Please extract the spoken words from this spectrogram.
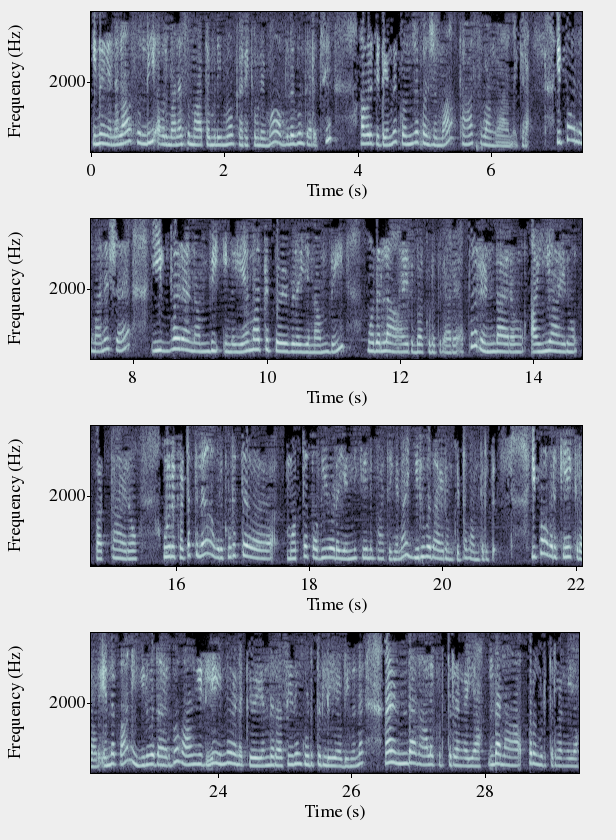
இன்னும் என்னெல்லாம் சொல்லி அவர் மனசு மாத்த முடியுமோ கரைக்க முடியுமோ அவ்வளவும் கரைச்சு அவர்கிட்ட இருந்து கொஞ்சம் கொஞ்சமா காசு வாங்க ஆரம்பிக்கிறான். இப்போ அந்த மனுஷன் இவரை நம்பி இந்த ஏமாத்து பிழவிழைய நம்பி முதல்ல ஆயிரம் ரூபாய் கொடுக்குறாரு. அப்புறம் ரெண்டாயிரம் ஐயாயிரம் பத்தாயிரம். ஒரு கட்டத்துல அவர் கொடுத்த மொத்த தொகையோட எண்ணிக்கைன்னு பாத்தீங்கன்னா இருபதாயிரம் கிட்ட வந்துருது. இப்போ அவர் கேக்குறாரு என்னப்பா நீ இருபதாயிரம் ரூபாய் வாங்கிட்டியே? இன்னும் எனக்கு எந்த ரசீதும் கொடுத்துடலையே? அப்படின்னு நான் இந்த நாளை கொடுத்துட்றேங்க ஐயா. இந்த நான் அப்புறம் கொடுத்துட்றேங்க ஐயா.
